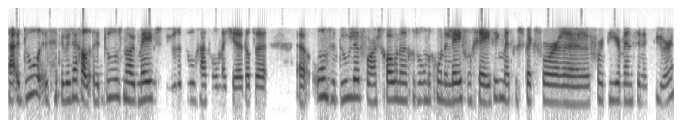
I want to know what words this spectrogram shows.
Nou, het doel, we zeggen al, het doel is nooit meebesturen. Het doel gaat erom dat, je, dat we uh, onze doelen voor een schone, gezonde, groene leefomgeving met respect voor, uh, voor dier, mens en natuur,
